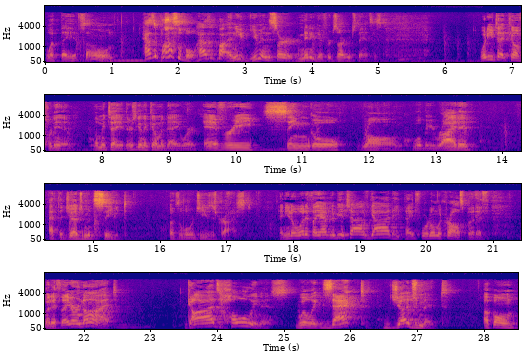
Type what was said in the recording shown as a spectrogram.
what they have sown. How's it possible? How's it possible? And you, you insert many different circumstances. What do you take comfort in? Let me tell you, there's going to come a day where every single wrong will be righted at the judgment seat of the Lord Jesus Christ. And you know what? If they happen to be a child of God, He paid for it on the cross. But if, but if they are not, God's holiness will exact judgment upon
